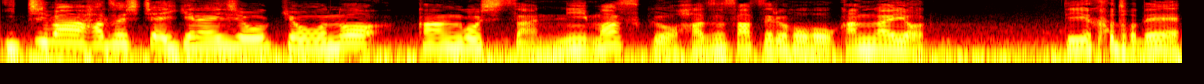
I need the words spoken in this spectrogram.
一番外しちゃいけない状況の看護師さんにマスクを外させる方法を考えよう。っていうことで、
